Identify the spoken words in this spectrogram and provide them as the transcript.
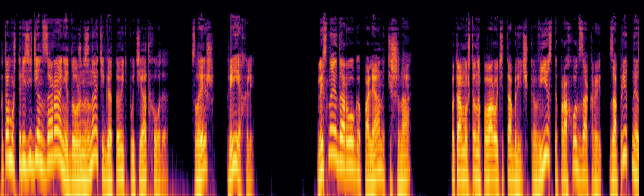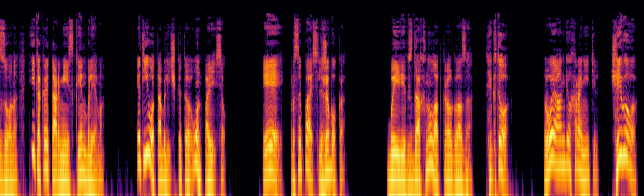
потому что резидент заранее должен знать и готовить пути отхода. Слышь, приехали. Лесная дорога, поляна, тишина. Потому что на повороте табличка «Въезд и проход закрыт», «Запретная зона» и какая-то армейская эмблема. Это его табличка, это он повесил. «Эй, просыпайся, лежебока». Боевик вздохнул, открыл глаза. «Ты кто?» «Твой ангел-хранитель». «Чего?»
